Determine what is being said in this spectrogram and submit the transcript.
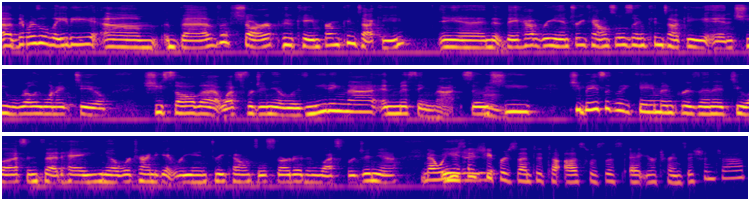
uh, there was a lady, um, Bev Sharp, who came from Kentucky, and they had reentry councils in Kentucky, and she really wanted to. She saw that West Virginia was needing that and missing that, so Hmm. she she basically came and presented to us and said, "Hey, you know, we're trying to get reentry council started in West Virginia." now, when you say she presented to us, was this at your transition job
